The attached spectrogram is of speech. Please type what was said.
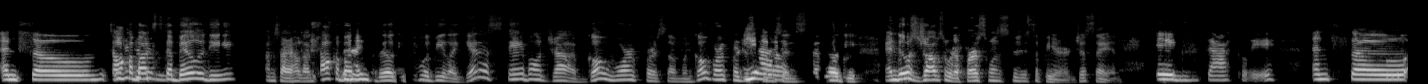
And so Talk about stability. I'm sorry, hold on. Talk about stability. People would be like, get a stable job. Go work for someone. Go work for this yeah, person. Stability. And those jobs were the first ones to disappear. Just saying. exactly. And so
